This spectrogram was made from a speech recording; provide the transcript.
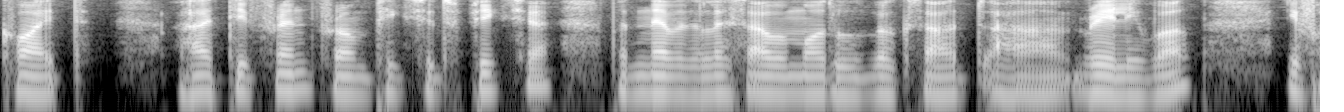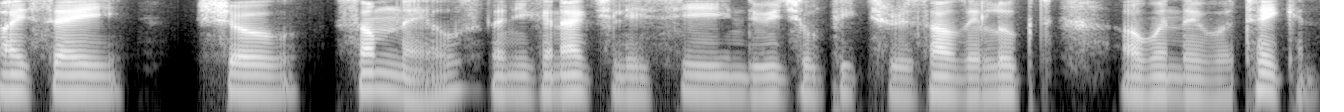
quite uh, different from picture to picture but nevertheless our model works out uh, really well. If I say show thumbnails then you can actually see individual pictures how they looked uh, when they were taken.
